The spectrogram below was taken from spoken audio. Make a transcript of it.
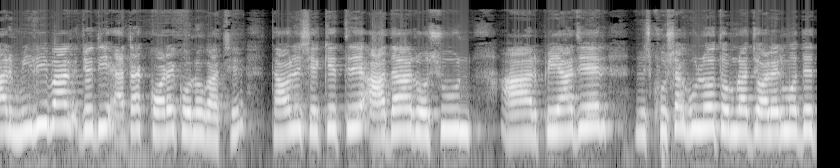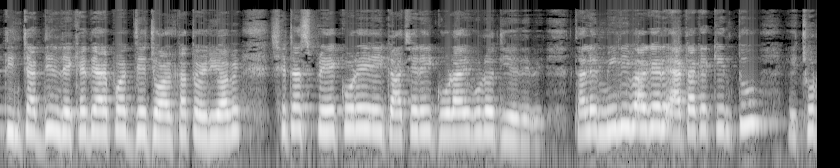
আর মিলিবাগ যদি অ্যাটাক করে কোনো গাছে, তাহলে সেক্ষেত্রে আদা, রসুন আর পেঁয়াজের খোসাগুলো তোমরা জলের মধ্যে তিন চার দিন রেখে দেওয়ার পর যে জলটা তৈরি হবে, সেটা স্প্রে করে এই গাছের এই গোড়াইগুলো দিয়ে দেবে। তাহলে মিলিবাগের অ্যাটাকে কিন্তু ছোট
